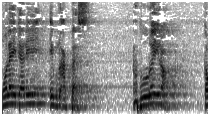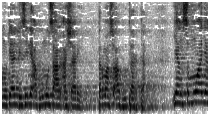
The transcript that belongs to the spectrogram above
Mulai dari Ibnu Abbas, Abu Hurairah, kemudian di sini Abu Musa al-Ash'ari, termasuk Abu Darda, yang semuanya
